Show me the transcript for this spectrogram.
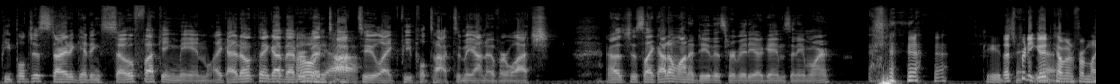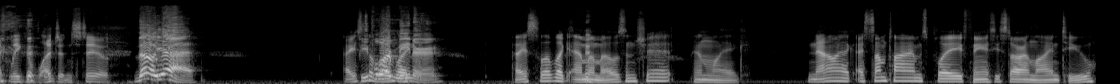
people just started getting so fucking mean. Like I don't think I've ever Oh, been yeah. talked to like people talk to me on Overwatch. I was just like I don't want to do this for video games anymore. Dude, That's pretty good yeah. coming from like League of Legends too. No, yeah, I used to people are love, like- meaner. I used to love like MMOs and shit, and like now like, I sometimes play Phantasy Star Online 2.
